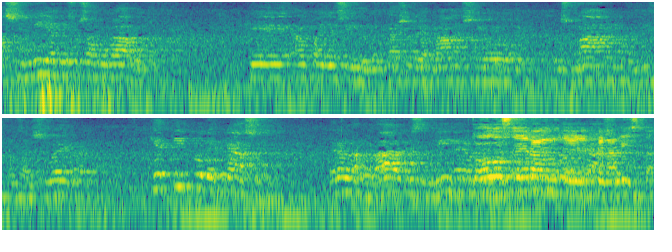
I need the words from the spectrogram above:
asumían esos abogados que han fallecido? En el caso de Amancio, Guzmán, el mismo Zarzuela. ¿Qué tipo de casos? ¿Eran laborales? Todos eran eh, penalistas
